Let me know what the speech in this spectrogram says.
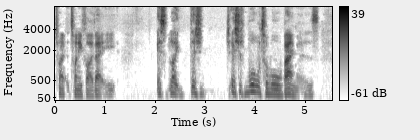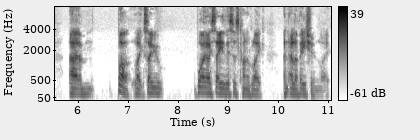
25 8 it's like there's it's just wall to wall bangers. Um but like so why i say this is kind of like an elevation like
